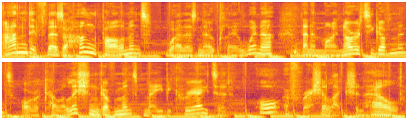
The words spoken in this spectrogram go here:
And if there's a hung parliament, where there's no clear winner, then a minority government or a coalition government may be created, or a fresh election held.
